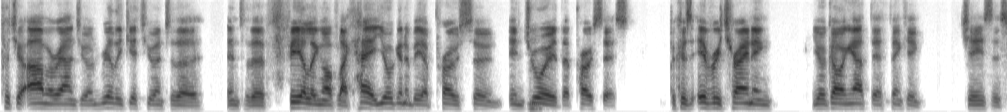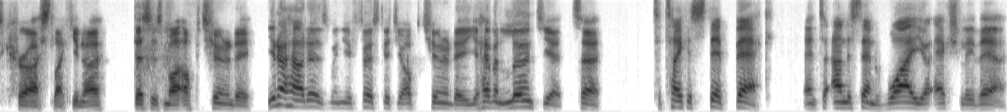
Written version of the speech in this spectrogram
put your arm around you and really get you into the into the feeling of like, hey, you're going to be a pro soon. Enjoy the process because every training you're going out there thinking, Jesus Christ, like you know, this is my opportunity. You know how it is when you first get your opportunity, you haven't learned yet to to take a step back and to understand why you're actually there.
